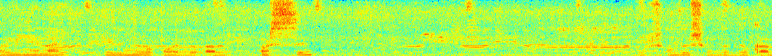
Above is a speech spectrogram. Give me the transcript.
এই মেলায় বিভিন্ন রকমের দোকান আসছে। খুব সুন্দর সুন্দর দোকান।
